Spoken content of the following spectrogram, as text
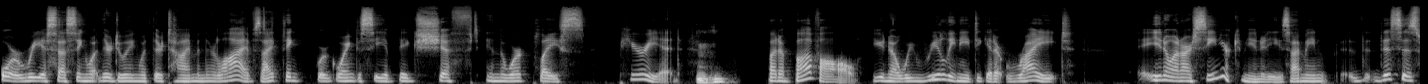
or reassessing what they're doing with their time and their lives. I think we're going to see a big shift in the workplace, period. Mm-hmm. But above all, you know, we really need to get it right you know, in our senior communities. I mean, th- this is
